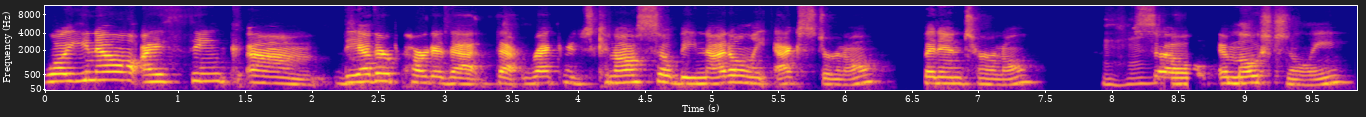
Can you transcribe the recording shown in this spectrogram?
well you know i think um, the other part of that that wreckage can also be not only external but internal. Mm-hmm. so emotionally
